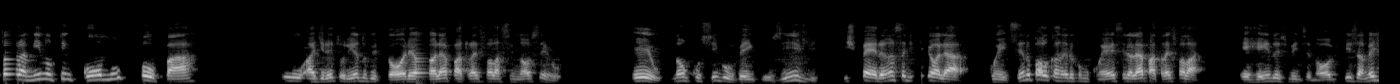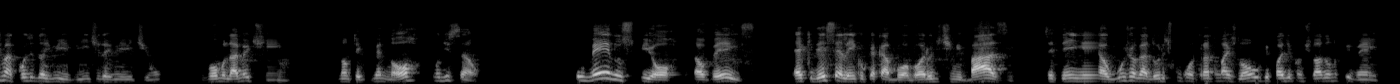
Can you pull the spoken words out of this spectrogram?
para mim não tem como poupar o, a diretoria do Vitória, olhar para trás e falar assim, nossa, errou. Eu não consigo ver, inclusive, esperança de que, olhar, conhecendo o Paulo Carneiro como conhece, ele olhar para trás e falar: errei em 2019, fiz a mesma coisa em 2020, 2021, vou mudar meu time. Não tem menor condição. O menos pior, talvez, é que desse elenco que acabou agora, o de time base, você tem alguns jogadores com contrato mais longo que podem continuar no ano que vem.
